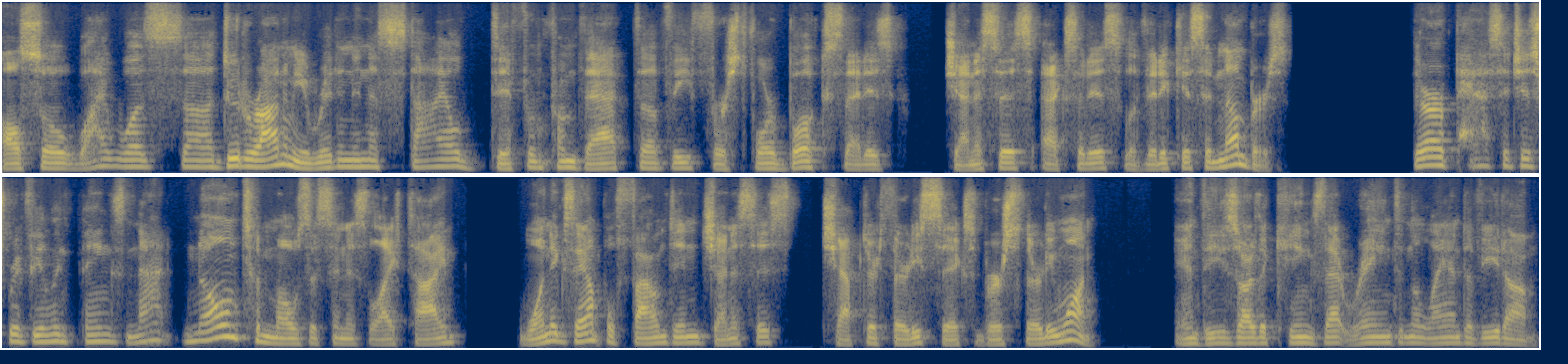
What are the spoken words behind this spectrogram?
Also, why was uh, Deuteronomy written in a style different from that of the first four books, that is, Genesis, Exodus, Leviticus, and Numbers? There are passages revealing things not known to Moses in his lifetime. One example found in Genesis chapter 36, verse 31. And these are the kings that reigned in the land of Edom,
